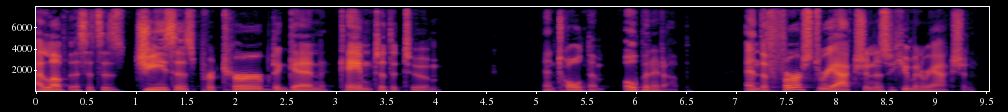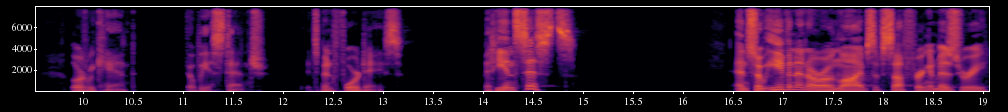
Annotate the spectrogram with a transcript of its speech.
I love this. It says, "Jesus, perturbed again, came to the tomb and told them, open it up." And the first reaction is a human reaction. Lord, we can't. There'll be a stench. It's been four days. But he insists. And so, even in our own lives of suffering and misery,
